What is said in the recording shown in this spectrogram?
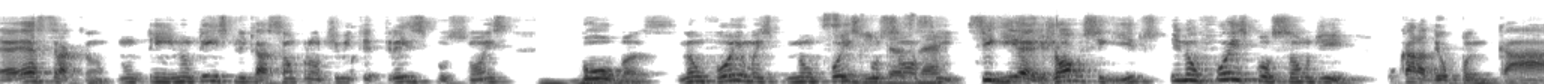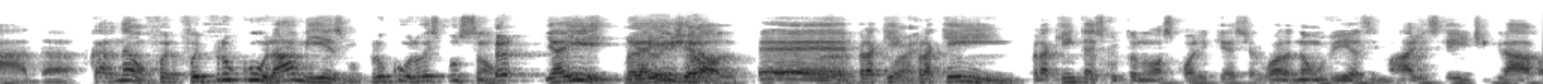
é extra-campo. Não tem, não tem explicação para um time ter três expulsões bobas. Não foi uma não foi Seguidas, expulsão né? assim, segui, é, jogos seguidos, e não foi expulsão de o cara deu pancada. O cara, não, foi, foi procurar mesmo, procurou expulsão. E aí, e aí então, Geraldo, é, ah, para quem, para quem, para quem está escutando o nosso podcast agora, não vê as imagens que a gente grava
